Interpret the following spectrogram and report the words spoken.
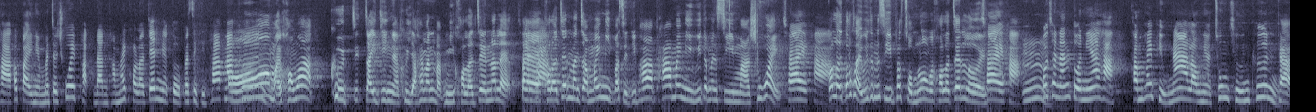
ทาเข้าไปเนี่ยมันจะช่วยผลักดันทำให้คอลลาเจนเนี่ยเกิดประสิทธิภาพมากอ๋อขึ้นหมายความว่าคือใจจริงเนี่ยคืออยากให้มันแบบมีคอลลาเจนนั่นแหละใช่แต่ค่ะคอลลาเจนมันจะไม่มีประสิทธิภาพ ถ้าไม่มีวิตามินซีมาช่วย ใช่ค่ะ ก็เลยต้องใส่วิตามินซีผสมลงไปคอลลาเจนเลย ใช่ค่ะอืมเพราะฉะนั้นตัวเนี้ยค่ะทำให้ผิวหน้าเราเนี่ยชุ่มชื้นขึ้นค่ะ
